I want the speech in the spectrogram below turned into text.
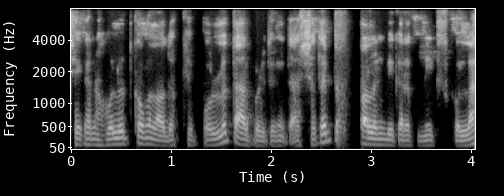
সেখানে হলুদ কমল অদক্ষেপ পড়ল, তারপরে তুমি তার সাথে টলেন বিকারক মিক্স করলা।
